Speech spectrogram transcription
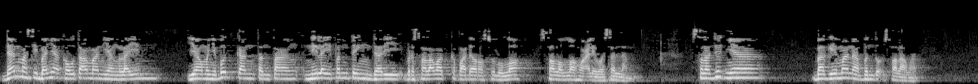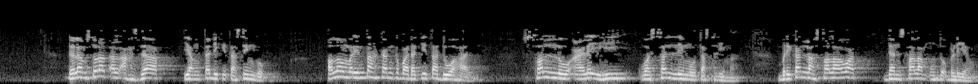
Dan masih banyak keutamaan yang lain yang menyebutkan tentang nilai penting dari bersalawat kepada Rasulullah sallallahu alaihi wasallam. Selanjutnya bagaimana bentuk salawat? Dalam surat Al-Ahzab yang tadi kita singgung, Allah memerintahkan kepada kita dua hal. Sallu alaihi wa sallimu taslima. Berikanlah salawat dan salam untuk beliau.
